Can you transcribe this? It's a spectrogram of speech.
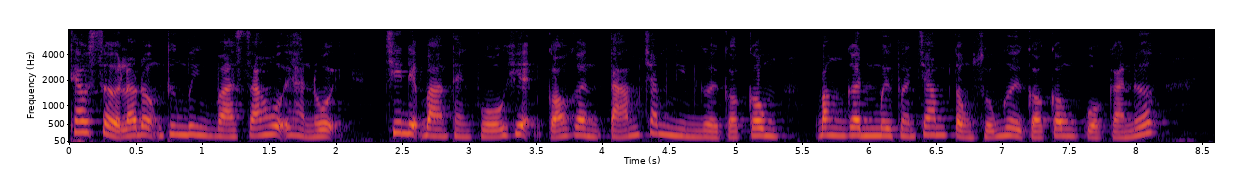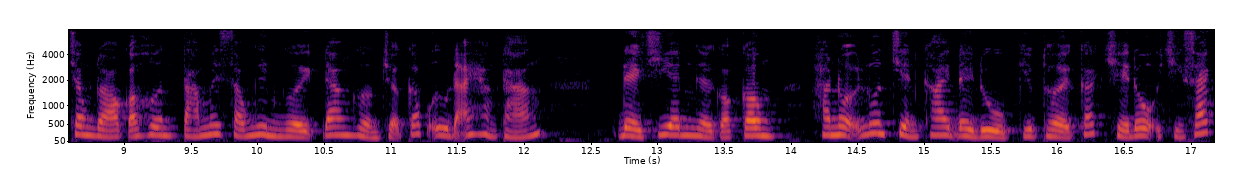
Theo Sở Lao động Thương binh và Xã hội Hà Nội, trên địa bàn thành phố hiện có gần 800.000 người có công, bằng gần 10% tổng số người có công của cả nước, trong đó có hơn 86.000 người đang hưởng trợ cấp ưu đãi hàng tháng. Để tri ân người có công, Hà Nội luôn triển khai đầy đủ kịp thời các chế độ chính sách,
